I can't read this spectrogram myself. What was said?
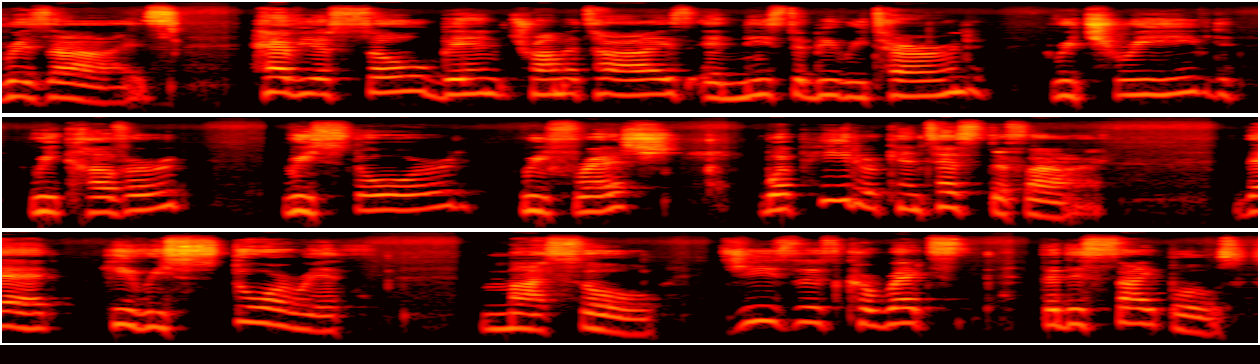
resides. Have your soul been traumatized and needs to be returned, retrieved, recovered, restored, refreshed. Well, Peter can testify that he restoreth my soul. Jesus corrects the disciples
